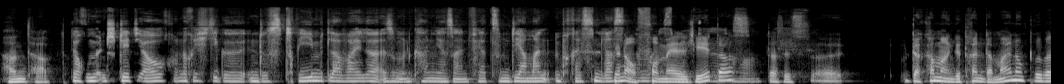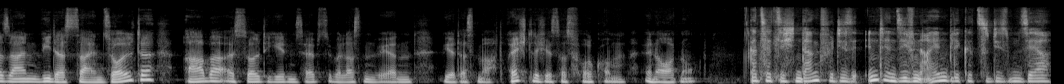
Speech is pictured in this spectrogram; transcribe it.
handhabt. Darum entsteht ja auch eine richtige Industrie mittlerweile. Also man kann ja sein Pferd zum Diamanten pressen lassen. Genau, formell geht das. Das ist äh, da kann man getrennter Meinung drüber sein, wie das sein sollte, aber es sollte jedem selbst überlassen werden, wie er das macht. Rechtlich ist das vollkommen in Ordnung. Ganz herzlichen Dank für diese intensiven Einblicke zu diesem sehr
